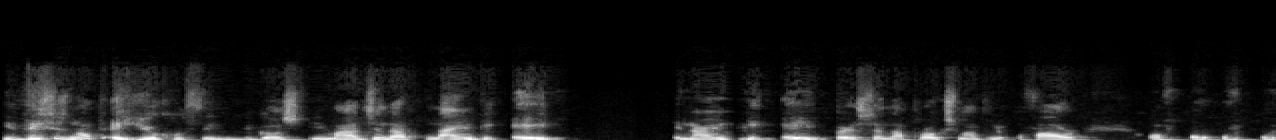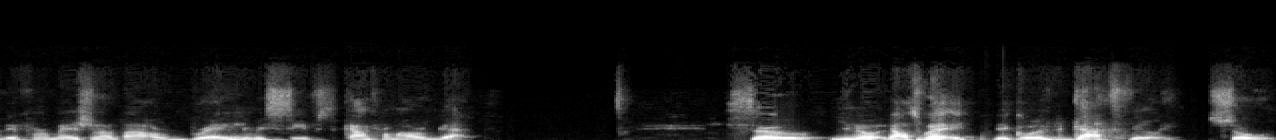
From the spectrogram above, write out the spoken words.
this is not a Yuhu thing because imagine that 98 98% approximately of our of, of, of the information that our brain receives come from our gut. So, you know, that's why they call it gut feeling. So,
